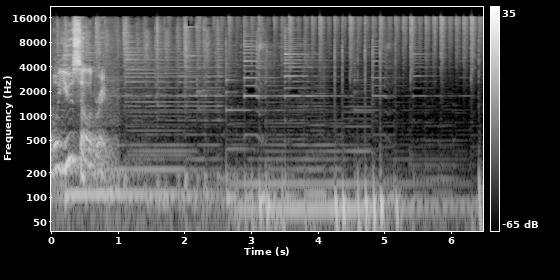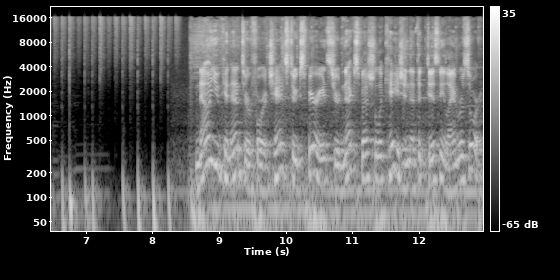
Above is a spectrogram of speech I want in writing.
will you celebrate? Now you can enter for a chance to experience your next special occasion at the Disneyland Resort.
